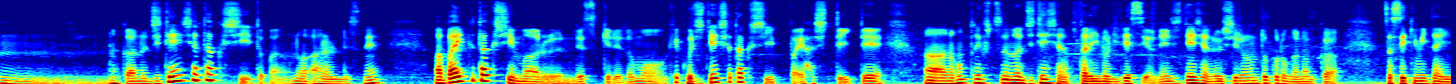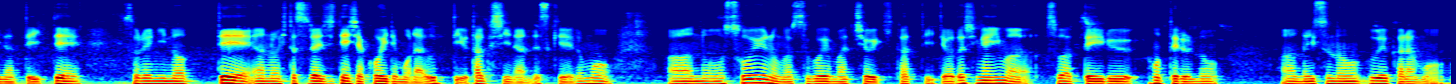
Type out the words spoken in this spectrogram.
うん、なんかあの自転車タクシーとかのあるんですね。まあ、バイクタクシーもあるんですけれども、結構自転車タクシーいっぱい走っていて、あの本当に普通の自転車の2人乗りですよね。自転車の後ろのところがなんか座席みたいになっていて、それに乗って、あのひたすら自転車こいでもらうっていうタクシーなんですけれども、あのそういうのがすごい街を行き交っていて私が今座っているホテルのあの椅子の上からも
